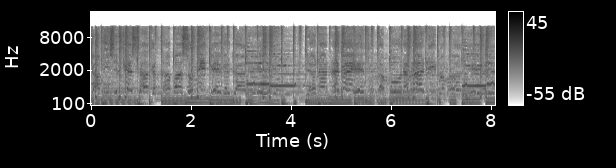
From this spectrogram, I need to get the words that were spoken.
Chaamiin keessaa kan dhaabaasonni kee gargaaree addaanaan nagahee tolfamoo narraa diibamaaree addaanaa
